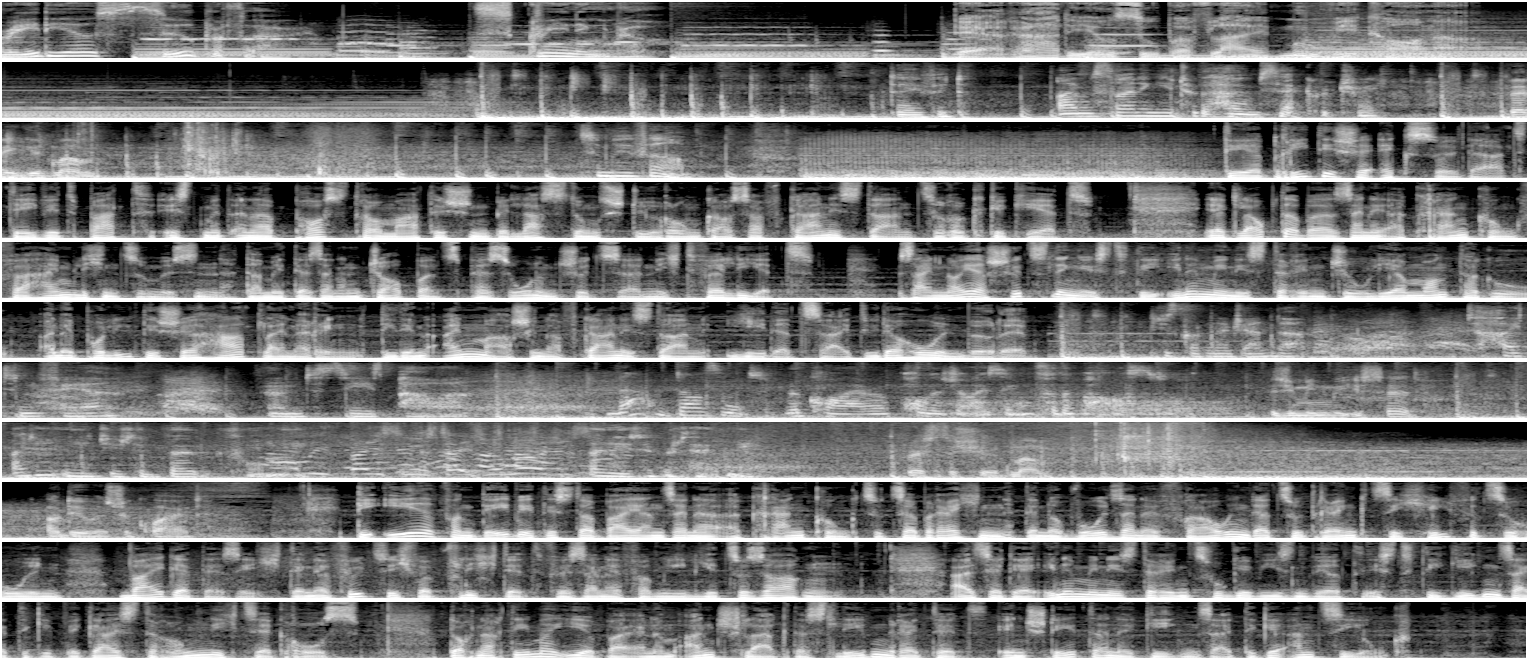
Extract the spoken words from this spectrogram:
Radio Superfly. Screening Room. Der Radio Superfly Movie Corner. David, I'm assigning you to the Home Secretary. Very good, Mum. To move up. Der britische Ex-Soldat David Butt ist mit einer posttraumatischen Belastungsstörung aus Afghanistan zurückgekehrt. Er glaubt aber, seine Erkrankung verheimlichen zu müssen, damit er seinen Job als Personenschützer nicht verliert. Sein neuer Schützling ist die Innenministerin Julia Montagu, eine politische Hardlinerin, die den Einmarsch in Afghanistan jederzeit wiederholen würde. She's got an agenda to heighten fear and to seize power. That doesn't require apologizing for the past. Did you mean what you said? I don't need you to vote for me. Only to protect me. Rest assured, Mum. I'll do what's required. Die Ehe von David ist dabei an seiner Erkrankung zu zerbrechen, denn obwohl seine Frau ihn dazu drängt, sich Hilfe zu holen, weigert er sich, denn er fühlt sich verpflichtet, für seine Familie zu sorgen. Als er der Innenministerin zugewiesen wird, ist die gegenseitige Begeisterung nicht sehr groß. Doch nachdem er ihr bei einem Anschlag das Leben rettet, entsteht eine gegenseitige Anziehung.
